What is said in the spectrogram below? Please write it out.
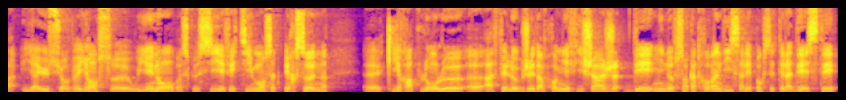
Bah, il y a eu surveillance, euh, oui et non, parce que si effectivement cette personne euh, qui, rappelons-le, euh, a fait l'objet d'un premier fichage dès 1990, à l'époque c'était la DST,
